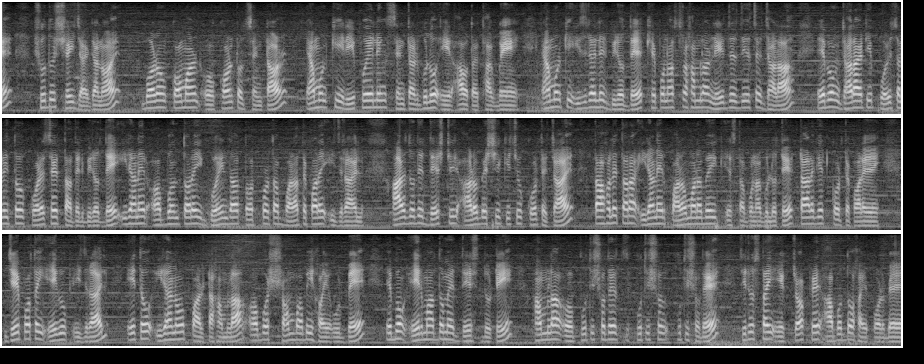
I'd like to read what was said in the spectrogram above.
শুধু সেই জায়গা নয় বরং কমান্ড ও কন্ট্রোল সেন্টার, এমনকি রিফুয়েলিং সেন্টারগুলো এর আওতায় থাকবে। এমনকি ইসরায়েলের বিরুদ্ধে ক্ষেপণাস্ত্র হামলার নির্দেশ দিয়েছে যারা, এবং যারা এটি পরিচালিত করেছে তাদের বিরুদ্ধে ইরানের অভ্যন্তরে গোয়েন্দা তৎপরতা বাড়াতে পারে ইসরায়েল। আর যদি দেশটির আরও বেশি কিছু করতে চায়, তাহলে তারা ইরানের পারমাণবিক স্থাপনাগুলোতে টার্গেট করতে পারে। যে পথেই এগুক ইসরায়েল এ তো ইরানও পাল্টা হামলা অবশ্যম্ভাবী হয়ে উঠবে এবং এর মাধ্যমে দেশ দুটি হামলা ও প্রতিশোধের প্রতিশোধ প্রতিশোধে চিরস্থায়ী এক চক্রে আবদ্ধ হয়ে পড়বে।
